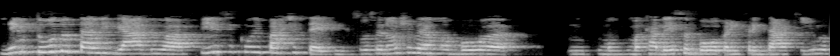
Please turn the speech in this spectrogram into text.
nem tudo está ligado a físico e parte técnica. Se você não tiver uma boa, uma cabeça boa para enfrentar aquilo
